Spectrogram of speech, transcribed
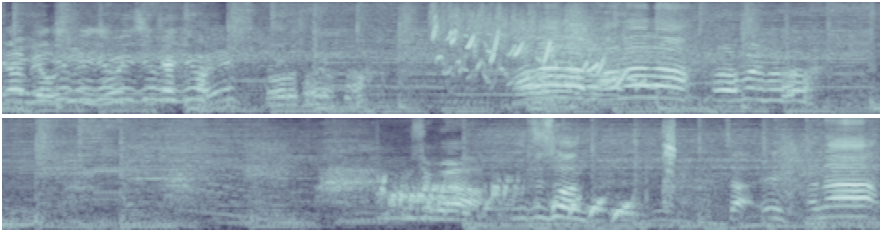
야, 여기 물 진짜 걸 너로 더했다. 바나나, 바나나. 아, 빨리, 빨리, 빨리. 혹시 뭐야? 우주선. 자, 일, 하나,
